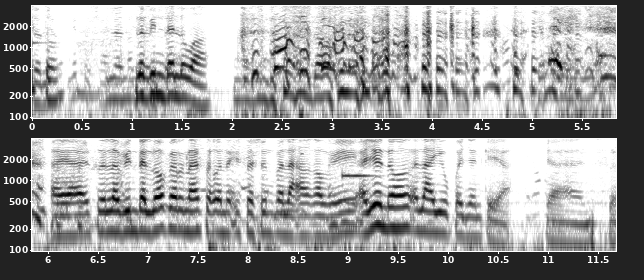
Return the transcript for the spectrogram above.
Ito. Ano labindalawa. Ayan, so labindalawa pero nasa unang istasyon pala kami. Ayun, no, ang layo pa niyan kaya. Yan, so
